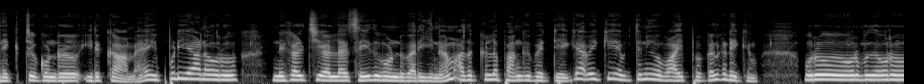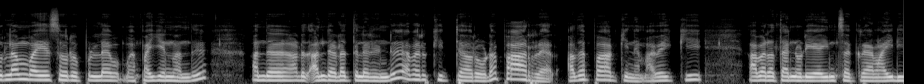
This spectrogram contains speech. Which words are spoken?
நெச்சு கொண்டு இருக்காமல் இப்படியான ஒரு நிகழ்ச்சிகளில் செய்து கொண்டு வரையினோம் அதுக்குள்ளே பங்கு பெற்றேக்கு அவைக்கு எத்தனையோ வாய்ப்புகள் கிடைக்கும். ஒரு ஒரு ஒரு இளம் வயசு ஒரு பிள்ளை பையன் வந்து அந்த அந்த இடத்துல நின்று அவர் கிட்டாரோட பாடுறார். அதை பார்க்கினோம் அவைக்கு அவரை தன்னுடைய இன்ஸ்டாகிராம் ஐடி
